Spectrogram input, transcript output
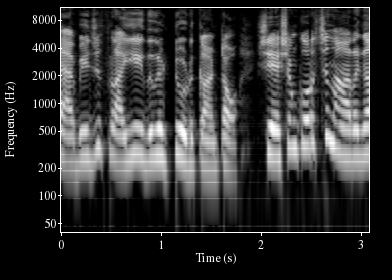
കാബേജ് ഫ്രൈ ചെയ്തത് ഇട്ട് കൊടുക്കാം കേട്ടോ ശേഷം കുറച്ച് നാരങ്ങ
